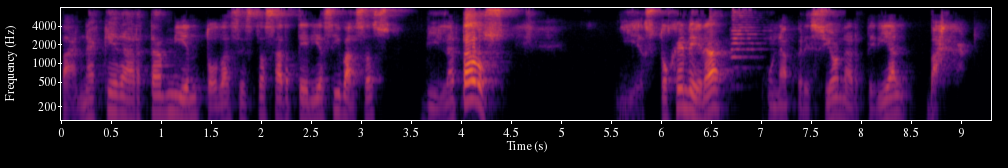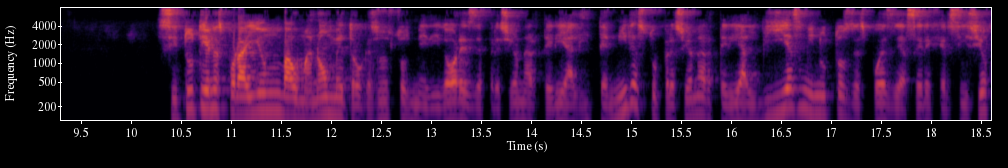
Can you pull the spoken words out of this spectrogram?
van a quedar también todas estas arterias y vasas dilatados. Y esto genera una presión arterial baja. Si tú tienes por ahí un baumanómetro, que son estos medidores de presión arterial, y te mides tu presión arterial 10 minutos después de hacer ejercicio,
